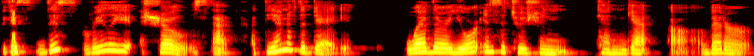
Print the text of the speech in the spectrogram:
because this really shows that at the end of the day, whether your institution can get a better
